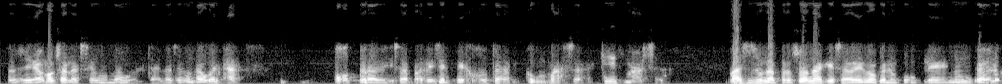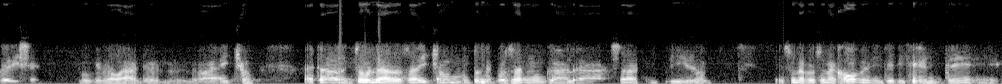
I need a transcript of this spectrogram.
Entonces llegamos a la segunda vuelta. En la segunda vuelta otra vez aparece el PJ con masa. ¿Qué es masa? Masa es una persona que sabemos que no cumple nunca lo que dice, porque lo ha, hecho, ha estado en todos lados, ha dicho un montón de cosas, nunca las ha cumplido. Es una persona joven, inteligente,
